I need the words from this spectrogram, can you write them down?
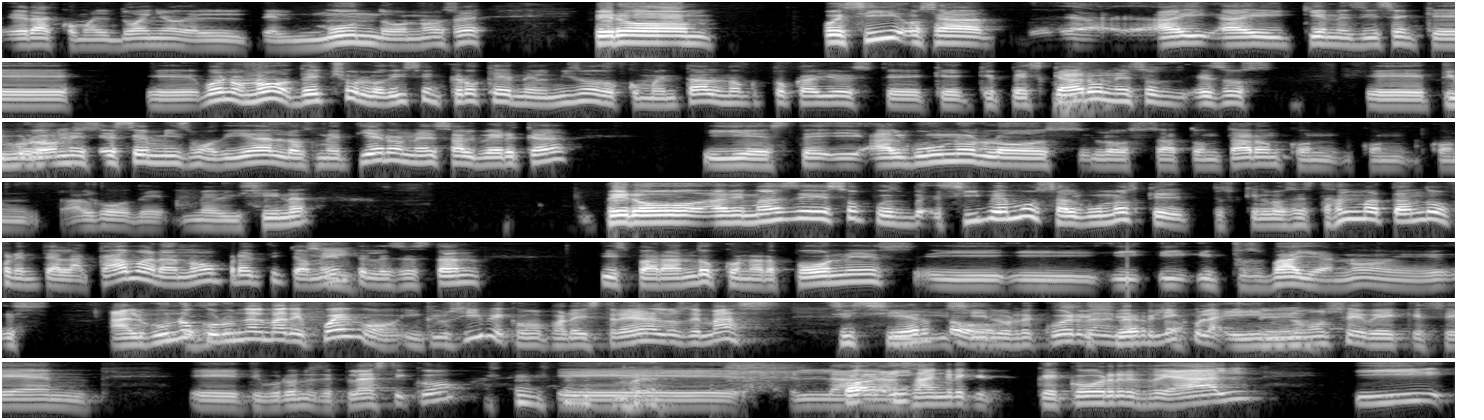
era como el dueño del, del mundo, no sé. Pero, pues sí, o sea, hay, hay quienes dicen que, eh, bueno, no, de hecho lo dicen, creo que en el mismo documental, ¿no? Tocayo, este, que, que pescaron esos, esos eh, tiburones, ese mismo día, los metieron a esa alberca y este, algunos los, los atontaron con, con, con, algo de medicina. Pero además de eso, pues sí vemos algunos que, pues, que los están matando frente a la cámara, ¿no? Prácticamente les están disparando con arpones y, pues vaya, ¿no? Es, Alguno con un alma de fuego, inclusive, como para distraer a los demás. Sí, cierto. Si, lo recuerdan en la película, y no se ve que sean eh, tiburones de plástico, eh, la, sangre que, corre es real. Y,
